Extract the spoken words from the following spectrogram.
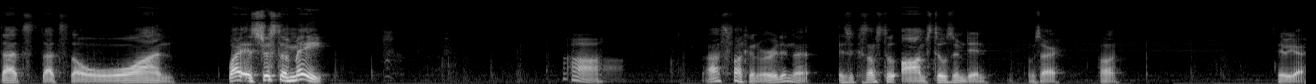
That's that's the one. Wait, it's just of me. Ah, That's fucking rude, isn't it? Is it because I'm still? Oh, I'm still zoomed in. I'm sorry. Hold on. Here we go.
